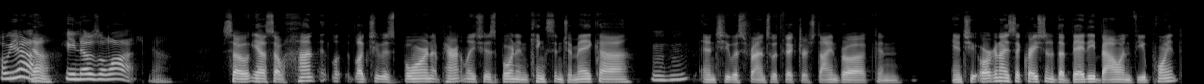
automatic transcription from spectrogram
Oh yeah, Yeah. he knows a lot. Yeah. So yeah, so Hunt, like she was born. Apparently, she was born in Kingston, Jamaica, hmm and she was friends with Victor Steinbrueck, and and she organized the creation of the Betty Bowen Viewpoint.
